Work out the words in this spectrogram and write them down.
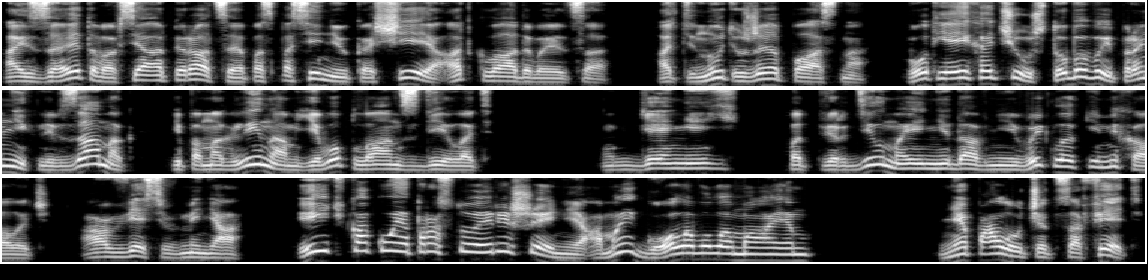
а из-за этого вся операция по спасению Кощея откладывается. Оттянуть уже опасно. Вот я и хочу, чтобы вы проникли в замок и помогли нам его план сделать». «Гений», — подтвердил мои недавние выкладки Михалыч, а весь в меня. «Ить какое простое решение, а мы голову ломаем». «Не получится, Федь»,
